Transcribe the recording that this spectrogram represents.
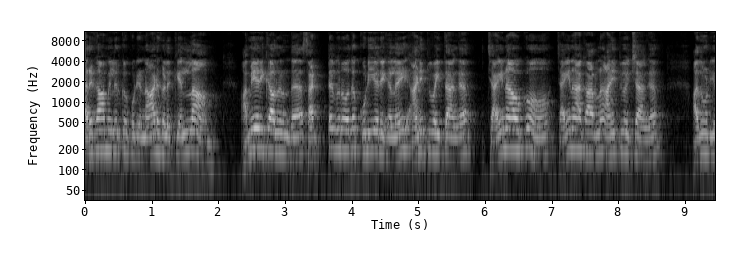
அருகாமையில் இருக்கக்கூடிய நாடுகளுக்கு எல்லாம் அமெரிக்காவில் இருந்த சட்டவிரோத குடியேறிகளை அனுப்பி வைத்தாங்க. சைனாவுக்கும் சைனாக்காரனு அனுப்பி வச்சாங்க. அதனுடைய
